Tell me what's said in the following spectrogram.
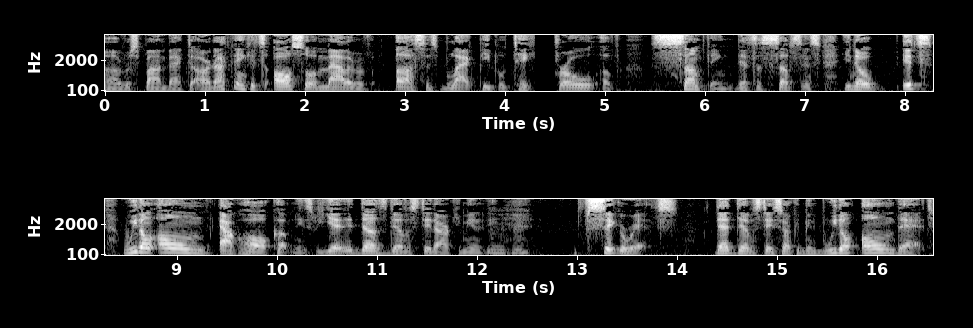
uh, respond back to Art, I think it's also a matter of us as black people taking control of something that's a substance. You know, it's we don't own alcohol companies, but yet it does devastate our community. Mm-hmm. Cigarettes, that devastates our community. But we don't own that.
